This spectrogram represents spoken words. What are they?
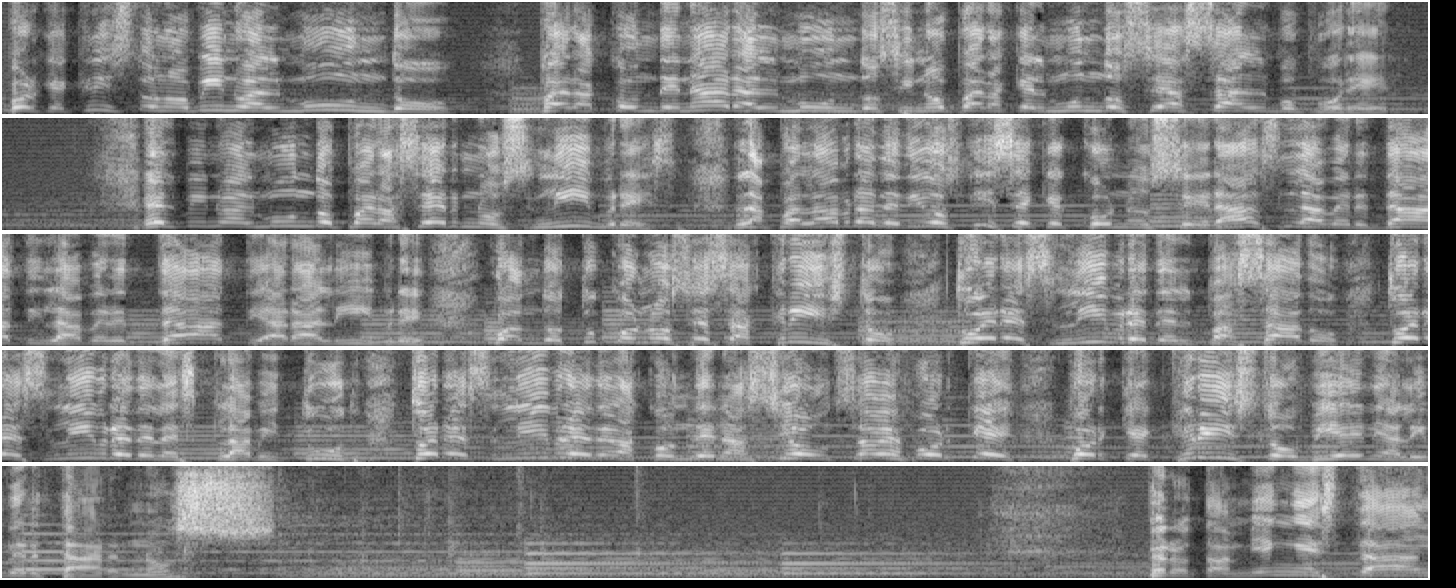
Porque Cristo no vino al mundo para condenar al mundo, sino para que el mundo sea salvo por él. Él vino al mundo para hacernos libres. La palabra de Dios dice que conocerás la verdad y la verdad te hará libre. Cuando tú conoces a Cristo, tú eres libre del pasado, tú eres libre de la esclavitud, tú eres libre de la condenación. ¿Sabes por qué? Porque Cristo viene a libertarnos. Pero también están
